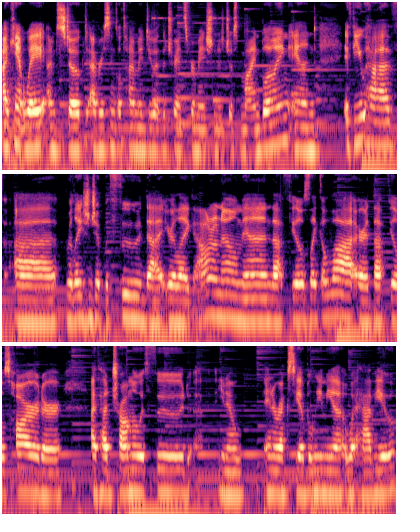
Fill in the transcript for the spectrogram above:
I can't wait. I'm stoked every single time I do it. The transformation is just mind blowing. And if you have a relationship with food that you're like, I don't know, man, that feels like a lot, or that feels hard, or I've had trauma with food, uh, you know, anorexia, bulimia, what have you.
